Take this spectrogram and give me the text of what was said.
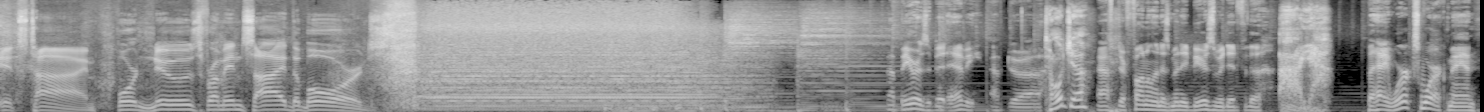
It's time for news from inside the boards. That beer is a bit heavy after uh Told you. after funneling as many beers as we did for the. Ah, yeah. But hey, work's work, man.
